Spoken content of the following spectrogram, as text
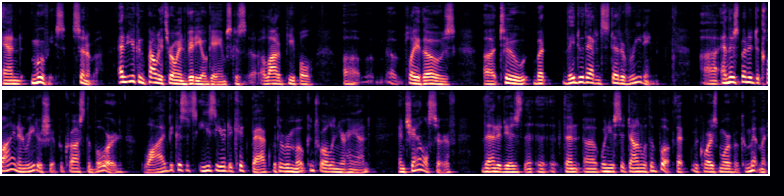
and movies, cinema. And you can probably throw in video games because a lot of people uh, play those uh, too, but they do that instead of reading. Uh, and there's been a decline in readership across the board. Why? Because it's easier to kick back with a remote control in your hand and channel surf than it is uh, than uh, when you sit down with a book. That requires more of a commitment.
